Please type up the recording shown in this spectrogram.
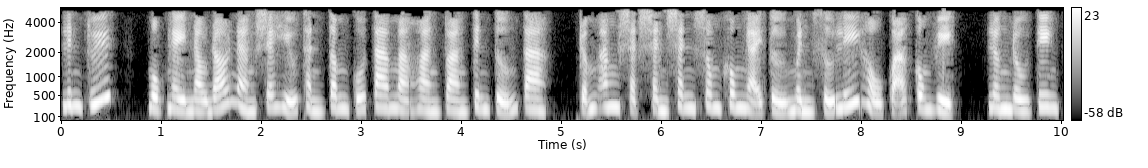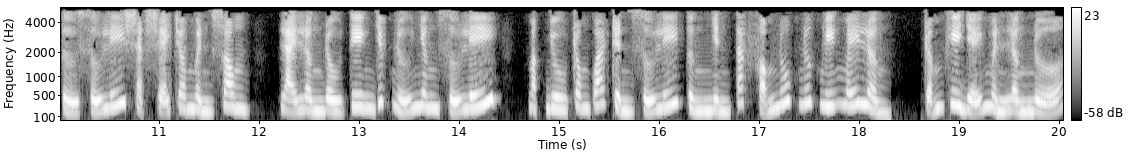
Linh Tuyết, một ngày nào đó nàng sẽ hiểu thành tâm của ta mà hoàn toàn tin tưởng ta, trẫm ăn sạch sành xanh xong không ngại tự mình xử lý hậu quả công việc, lần đầu tiên tự xử lý sạch sẽ cho mình xong, lại lần đầu tiên giúp nữ nhân xử lý, mặc dù trong quá trình xử lý từng nhìn tác phẩm nuốt nước miếng mấy lần, trẫm khi dễ mình lần nữa,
